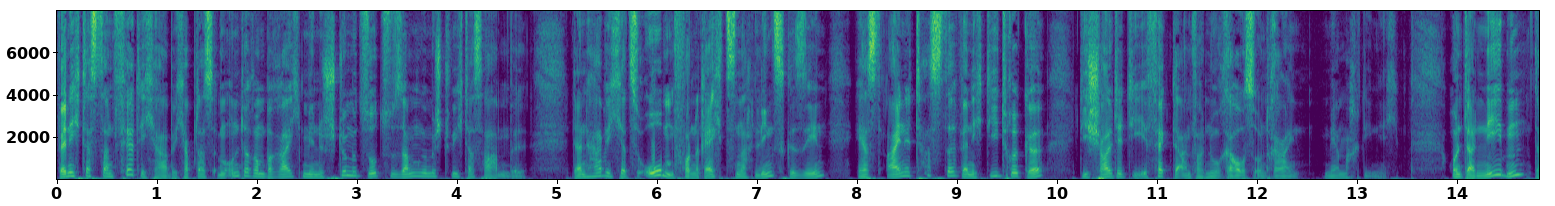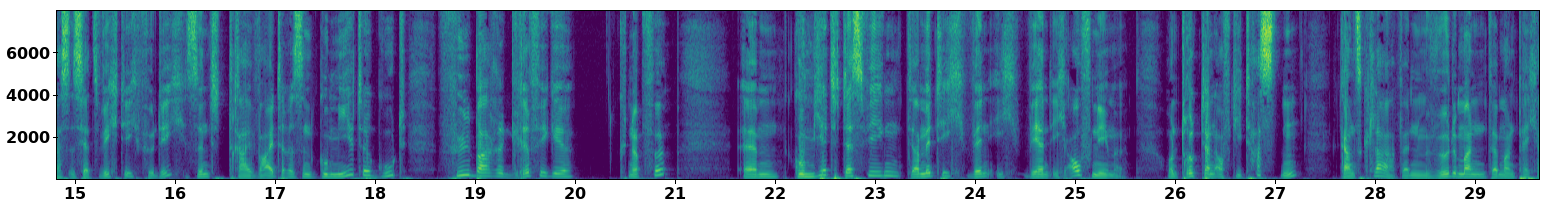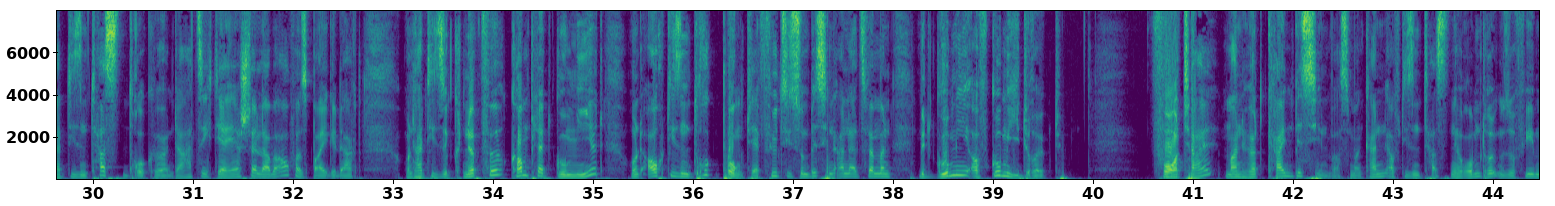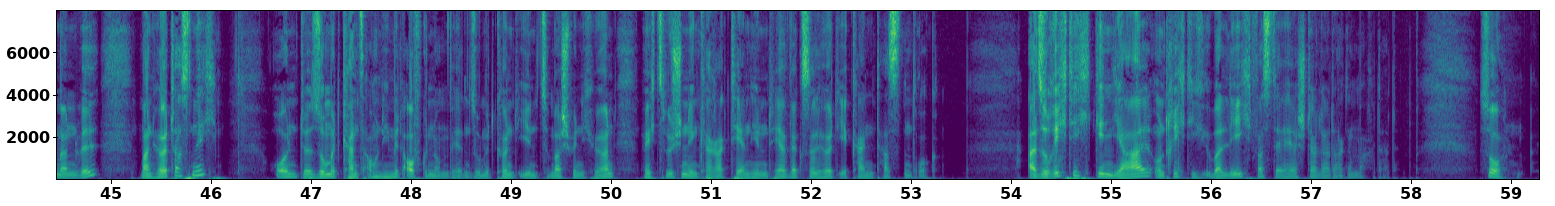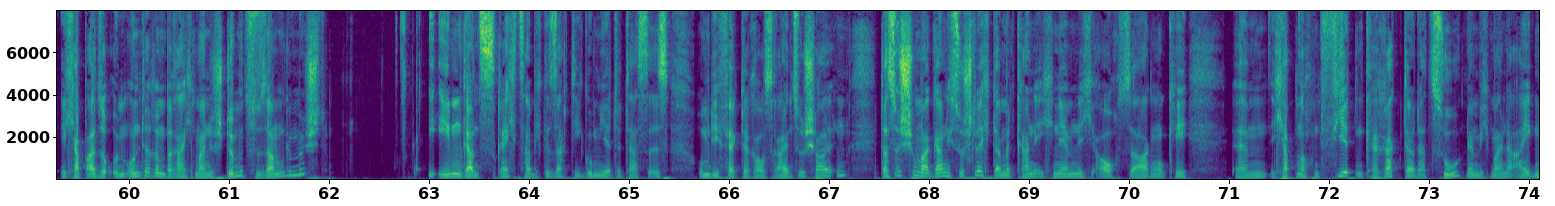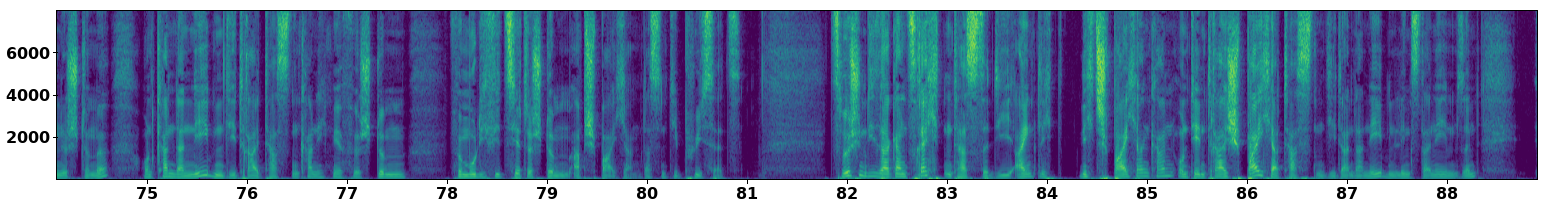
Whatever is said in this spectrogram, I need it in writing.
Wenn ich das dann fertig habe, ich habe das im unteren Bereich mir eine Stimme so zusammengemischt, wie ich das haben will, dann habe ich jetzt oben von rechts nach links gesehen erst eine Taste, wenn ich die drücke, die schaltet die Effekte einfach nur raus und rein. Mehr macht die nicht. Und daneben, das ist jetzt wichtig für dich, sind drei weitere, sind gummierte, gut fühlbare, griffige Knöpfe. Ähm, gummiert deswegen, damit ich, wenn ich, während ich aufnehme und drücke dann auf die Tasten, Ganz klar, wenn würde man, wenn man Pech hat, diesen Tastendruck hören. Da hat sich der Hersteller aber auch was beigedacht und hat diese Knöpfe komplett gummiert und auch diesen Druckpunkt, der fühlt sich so ein bisschen an, als wenn man mit Gummi auf Gummi drückt. Vorteil, man hört kein bisschen was. Man kann auf diesen Tasten herumdrücken, so viel man will. Man hört das nicht und äh, somit kann es auch nicht mit aufgenommen werden. Somit könnt ihr ihn zum Beispiel nicht hören. Wenn ich zwischen den Charakteren hin und her wechsle, hört ihr keinen Tastendruck. Also richtig genial und richtig überlegt, was der Hersteller da gemacht hat. So, ich habe also im unteren Bereich meine Stimme zusammengemischt. Eben ganz rechts habe ich gesagt, die gummierte Taste ist, um die Effekte raus reinzuschalten. Das ist schon mal gar nicht so schlecht. Damit kann ich nämlich auch sagen, okay, ähm, ich habe noch einen vierten Charakter dazu, nämlich meine eigene Stimme und kann daneben die drei Tasten, kann ich mir für Stimmen, für modifizierte Stimmen abspeichern. Das sind die Presets zwischen dieser ganz rechten Taste, die eigentlich nichts speichern kann, und den drei Speichertasten, die dann daneben, links daneben sind,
